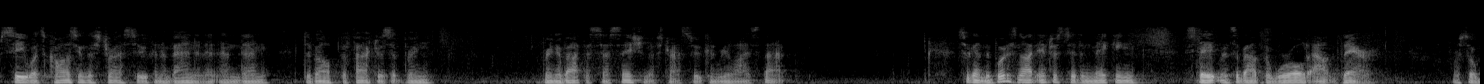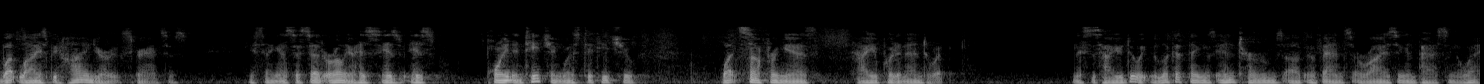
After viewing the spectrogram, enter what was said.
see what's causing the stress so you can abandon it, and then develop the factors that bring, bring about the cessation of stress so you can realize that. So again, the Buddha is not interested in making statements about the world out there, or so what lies behind your experiences. He's saying, as I said earlier, his, his, his point in teaching was to teach you what suffering is, how you put an end to it. And this is how you do it. You look at things in terms of events arising and passing away.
